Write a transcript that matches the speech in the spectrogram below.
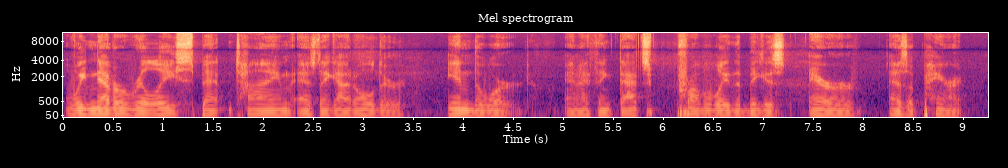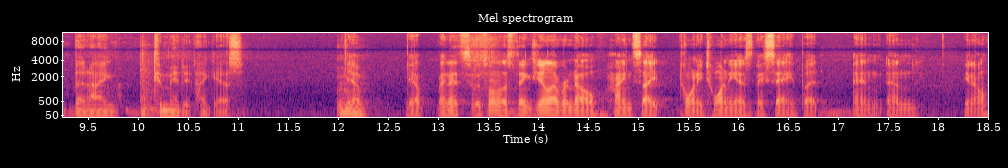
we never really spent time as they got older in the Word. and I think that's probably the biggest error as a parent that I committed. I guess. Yep. Yep. And it's it's one of those things you'll never know. Hindsight twenty twenty, as they say. But and and you know,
